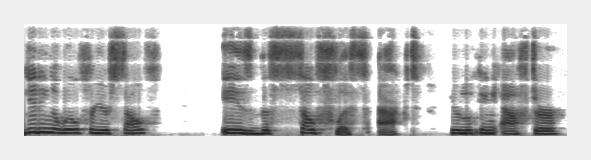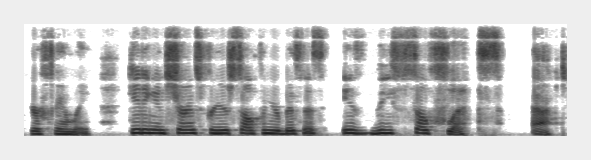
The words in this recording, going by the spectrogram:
getting a will for yourself is the selfless act. You're looking after your family. Getting insurance for yourself and your business is the selfless act.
